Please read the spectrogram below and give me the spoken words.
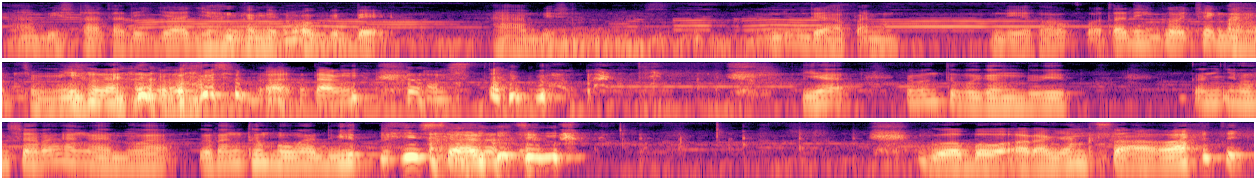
habis ah tadi jajan kan di bawah gede. Habis. Lu beli apa emang beli rokok tadi goceng sama cemilan rokok sebatang. Astaga. Ya emang tuh pegang duit. Kan nyawa serangan wa orang tuh mau duit pisan gua bawa orang yang salah cik.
